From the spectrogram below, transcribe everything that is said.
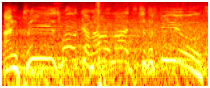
And please welcome our lads to the field.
